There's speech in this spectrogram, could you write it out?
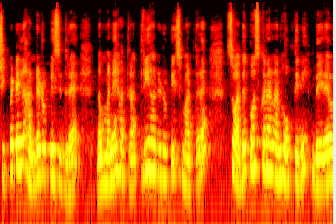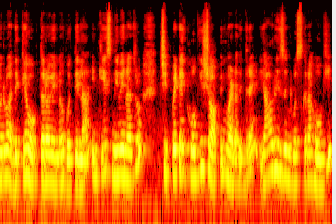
ಚಿಕ್ಕಪೇಟೆಯಲ್ಲಿ ಹಂಡ್ರೆಡ್ ರುಪೀಸ್ ಇದ್ರೆ ನಮ್ಮ ಮನೆ ಹತ್ರ ತ್ರೀ ಹಂಡ್ರೆಡ್ ರುಪೀಸ್ ಮಾಡ್ತಾರೆ. ಸೊ ಅದಕ್ಕೋಸ್ಕರ ನಾನು ಹೋಗ್ತೀನಿ. ಬೇರೆಯವರು ಅದಕ್ಕೆ ಹೋಗ್ತಾರೋ ಏನೋ ಗೊತ್ತಿಲ್ಲ. ಇನ್ ಕೇಸ್ ನೀವೇನಾದರೂ ಚಿಕ್ಕಪೇಟೆಗೆ ಹೋಗಿ ಶಾಪಿಂಗ್ ಮಾಡೋದಿದ್ರೆ ಯಾವ ರೀಸನ್ಗೋಸ್ಕರ ಹೋಗಿ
